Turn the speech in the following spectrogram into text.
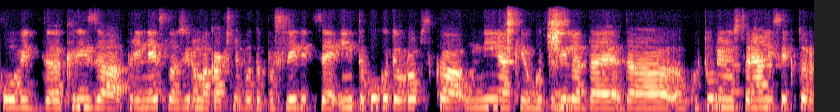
COVID-kriza prinesla, oziroma kakšne bodo posledice. In tako kot Evropska unija, ki je ugotovila, da, je, da kulturni in ustvarjalni sektor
